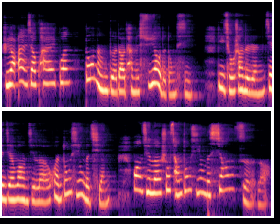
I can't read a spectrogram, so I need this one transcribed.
只要按下开关，都能得到他们需要的东西。地球上的人渐渐忘记了换东西用的钱，忘记了收藏东西用的箱子了。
